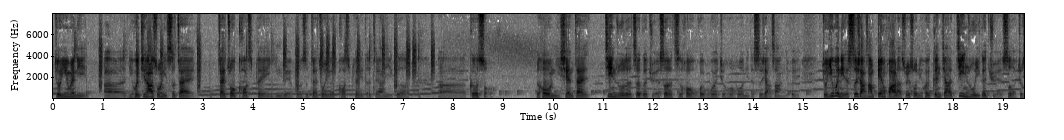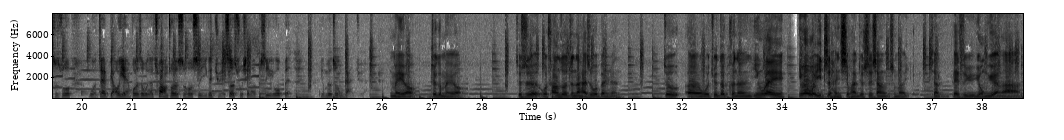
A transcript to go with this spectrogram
就因为你呃，你会经常说你是在在做 cosplay 音乐，或者是在做一个 cosplay 的这样一个呃歌手，然后你现在进入了这个角色之后，会不会就是说你的思想上你会就因为你的思想上变化了，所以说你会更加进入一个角色，就是说我在表演或者是我在创作的时候是一个角色出现，而不是以我本人，有没有这种感觉？没有这个没有，就是我创作真的还是我本人。就呃，我觉得可能因为因为我一直很喜欢，就是像什么像类似于永远啊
